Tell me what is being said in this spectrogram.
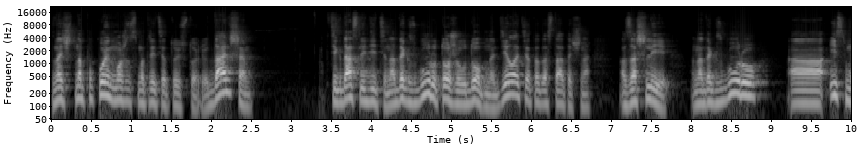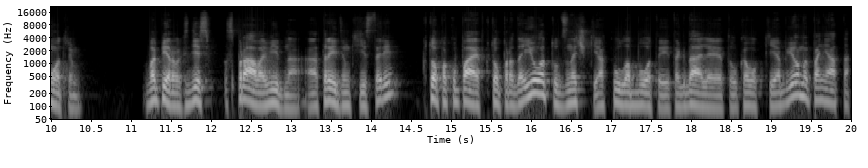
Значит, на Пукоин можно смотреть эту историю. Дальше всегда следите. На DexGuru тоже удобно делать это достаточно. Зашли на DexGuru э, и смотрим. Во-первых, здесь справа видно а, трейдинг history, кто покупает, кто продает, тут значки акула, боты и так далее, это у кого какие объемы, понятно.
